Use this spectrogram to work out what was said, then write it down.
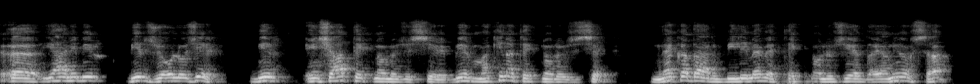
Ee, yani bir bir jeoloji, bir inşaat teknolojisi, bir makine teknolojisi ne kadar bilime ve teknolojiye dayanıyorsa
